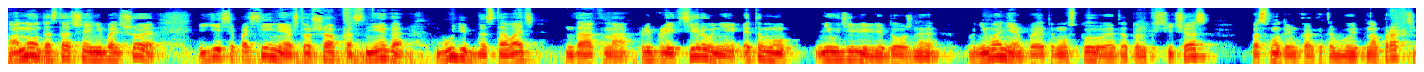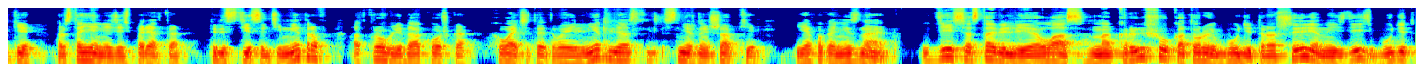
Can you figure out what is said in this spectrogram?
Оно достаточно небольшое, и есть опасения, что шапка снега будет доставать до окна. При проектировании этому не уделили должное внимание, поэтому всплыло это только сейчас. Посмотрим, как это будет на практике. Расстояние здесь порядка 30 сантиметров от кровли до окошка. Хватит этого или нет для снежной шапки, я пока не знаю. Здесь оставили лаз на крышу, который будет расширен, и здесь будет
